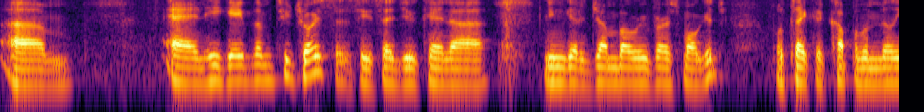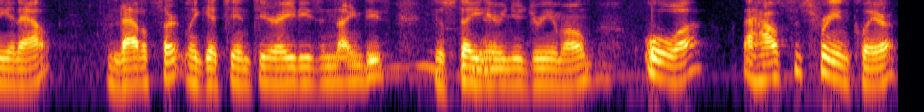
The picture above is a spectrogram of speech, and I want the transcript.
Um, and he gave them two choices. He said, you can, uh, you can get a jumbo reverse mortgage. We'll take a couple of million out. That'll certainly get you into your 80s and 90s. You'll stay here in your dream home. Or the house is free and clear.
